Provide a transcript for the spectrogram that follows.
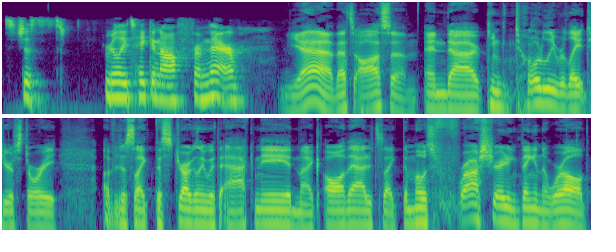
it's just really taken off from there. Yeah, that's awesome. And uh, can totally relate to your story of just like the struggling with acne and like all that. It's like the most frustrating thing in the world.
